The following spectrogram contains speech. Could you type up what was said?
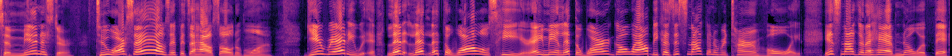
to minister to ourselves if it's a household of one. Get ready. Let it let let the walls hear. Amen. Let the word go out because it's not going to return void. It's not going to have no effect.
